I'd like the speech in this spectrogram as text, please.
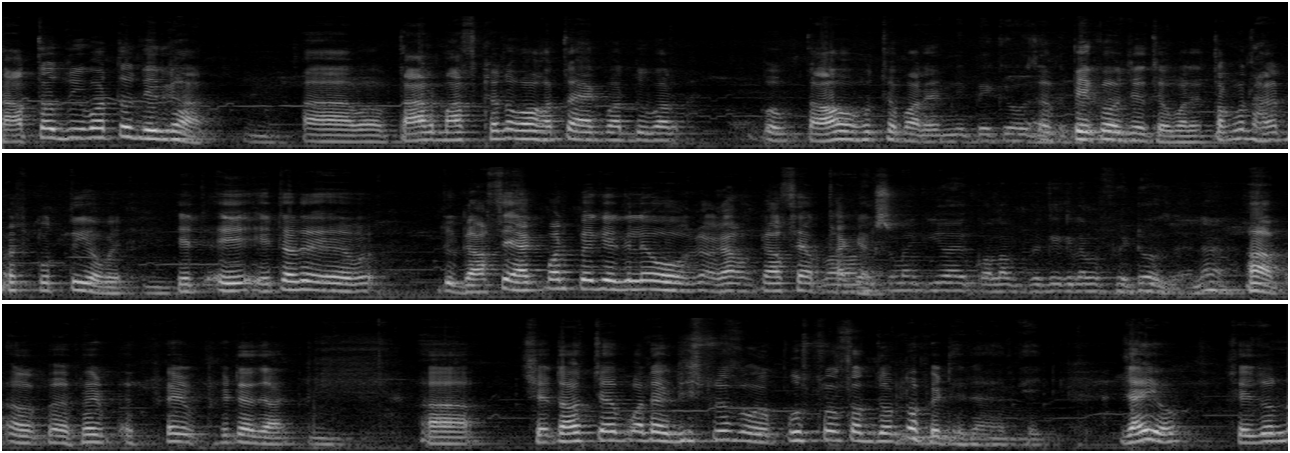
সপ্তাহে দুইবার তো নির্ঘাত। আর তার মাঝখানেও হয়তো একবার দুবার তাও হতে পারে। এমনি পেকেও যেতে পারে। তখন হারভেস্ট করতেই হবে। এটার গাছে একবার পেকে গেলে ও গাছে আর থাকে অনেক। সময় কি হয় কলা পেকে গেলে আবার ফেটেও যায় না? হ্যাঁ ফেটে যায়। সেটা হচ্ছে মানে পুষ্পতার জন্য ফেটে যায় আর কি। যাই হোক সেই জন্য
